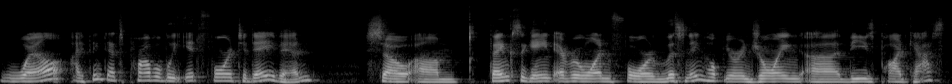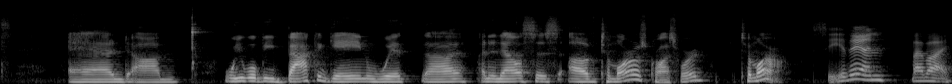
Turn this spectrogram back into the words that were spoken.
Well, I think that's probably it for today then. So, um, thanks again, everyone, for listening. Hope you're enjoying uh, these podcasts. And um, we will be back again with uh, an analysis of tomorrow's crossword tomorrow. See you then. Bye bye.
